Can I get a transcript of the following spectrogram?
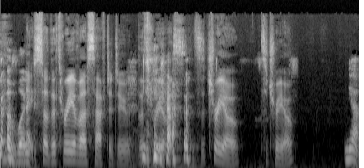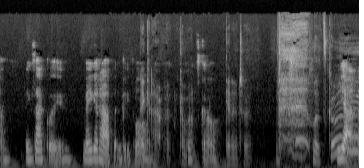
of like, Nice. So the three of us have to do the three of us. It's a trio. It's a trio. yeah, exactly. Make it happen, people. Make it happen. Come on. Let's go. get into it. Let's go. Yeah.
